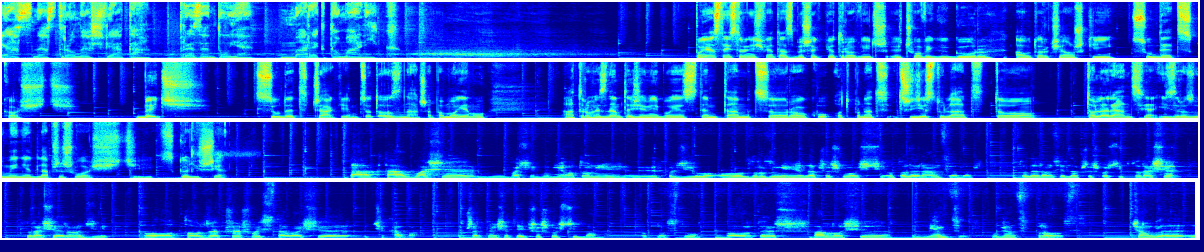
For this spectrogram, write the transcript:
Jasna strona świata prezentuje Marek Tomalik. Po jasnej stronie świata Zbyszek Piotrowicz, człowiek gór, autor książki Sudeckość. Być Sudetczakiem. Co to oznacza? Po mojemu, a trochę znam tę ziemię, bo jestem tam co roku od ponad 30 lat, to tolerancja i zrozumienie dla przeszłości. Zgodzisz się? Tak, tak. Właśnie, właśnie głównie o to mi chodziło. O zrozumienie dla przeszłości, o tolerancję dla, o tolerancję dla przeszłości, która się, która się rodzi, o to, że przeszłość stała się ciekawa. Przedtem się tej przeszłości bano po prostu, bo też bano się Niemców, mówiąc wprost. Ciągle y,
